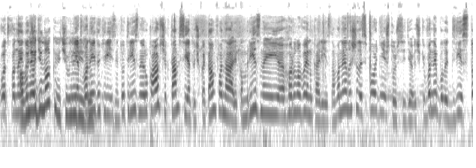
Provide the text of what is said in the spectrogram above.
От вони А йдуть... вони однакові чи вони Ні, різні? вони йдуть різні. Тут різний рукавчик, там сіточкою, там фонариком, різний е, горловинка різна. Вони лишились по одній штучці, дівчатки. Вони були 200,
